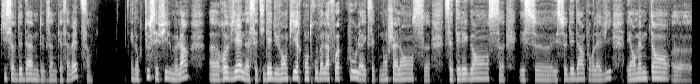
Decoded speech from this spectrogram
Kiss of the Dam de Xan Cassavetes. Et donc tous ces films-là euh, reviennent à cette idée du vampire qu'on trouve à la fois cool avec cette nonchalance, euh, cette élégance et ce, et ce dédain pour la vie, et en même temps euh,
